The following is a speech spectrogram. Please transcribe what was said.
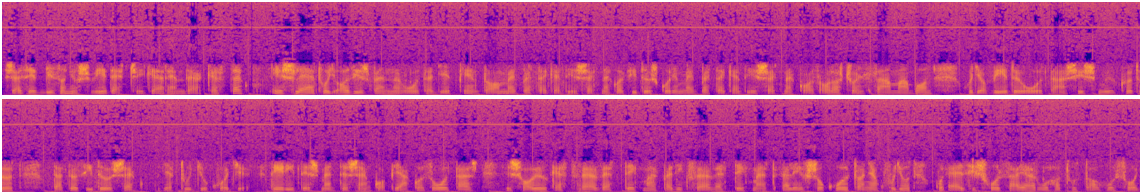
és ezért bizonyos védettséggel rendelkeztek, és lehet, hogy az is benne volt egyébként a megbetegedéseknek, az időskori megbetegedéseknek az alacsony számában, hogy a védőoltás is működött, tehát az idősek, ugye tudjuk, hogy térítésmentesen kapják az oltást, és ha ők ezt felvették, már pedig addig felvették, mert elég sok oltanyag fogyott, akkor ez is hozzájárulhatott ahhoz, hogy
